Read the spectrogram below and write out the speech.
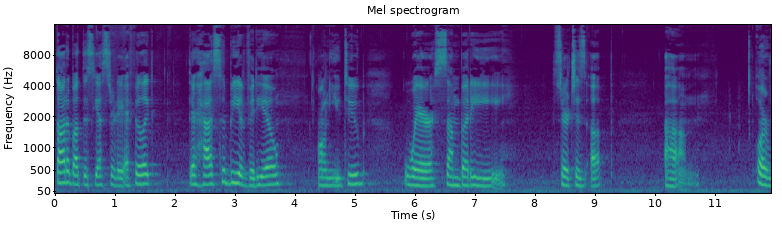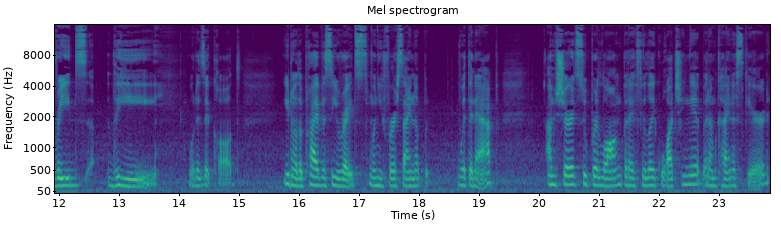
thought about this yesterday. I feel like there has to be a video on YouTube where somebody searches up um, or reads the what is it called? You know, the privacy rights when you first sign up with an app. I'm sure it's super long, but I feel like watching it, but I'm kind of scared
